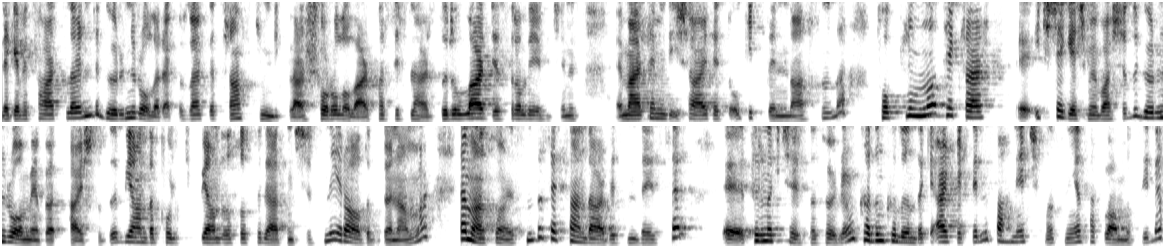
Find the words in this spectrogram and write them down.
LGBT artılarını da görünür olarak özellikle trans kimlikler, şorololar, pasifler, zırıllar diye sıralayabileceğimiz e, Meltem'in de işaret etti o kitlenin de aslında toplumla tekrar e, iç içe geçmeye başladı, görünür olmaya başladı. Bir anda politik, bir anda da sosyal hayatın içerisinde yer aldığı bir dönem var. Hemen sonrasında 80 darbesinde ise e, tırnak içerisinde söylüyorum kadın kılığındaki erkeklerin sahneye çıkmasının yasaklanmasıyla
